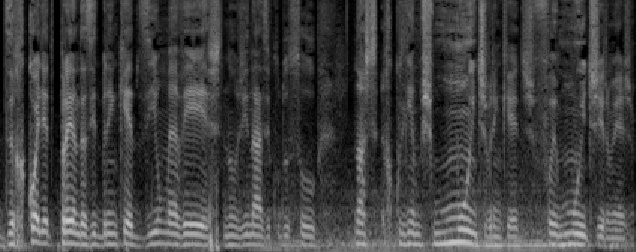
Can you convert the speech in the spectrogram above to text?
de recolha de prendas e de brinquedos e uma vez no Ginásio Clube do Sul nós recolhemos muitos brinquedos, foi muito giro mesmo.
